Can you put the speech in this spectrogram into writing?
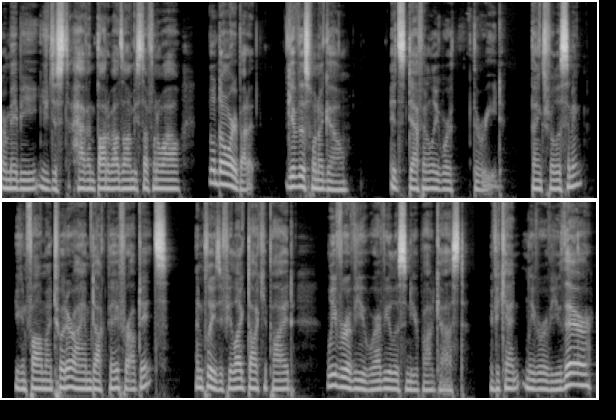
or maybe you just haven't thought about zombie stuff in a while, well, don't worry about it. Give this one a go. It's definitely worth the read. Thanks for listening. You can follow my Twitter, I am Dokupe, for updates. And please, if you liked Dokupied, leave a review wherever you listen to your podcast. If you can't leave a review there,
